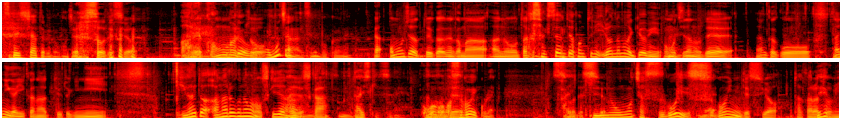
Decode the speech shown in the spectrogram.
スペースシャトルのおもちゃ。そうですよ。あれ考えると。おもちゃなんですね僕はね。いやおもちゃというかなんかまああの高崎さんって本当にいろんなものに興味お持ちなので、なんかこう何がいいかなっていう時に意外とアナログなものお好きじゃないですか。うん大好きですね。おおすごいこれ最そうですよ近のおもちゃすごいですね。すごいんですよ。宝えこれ富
